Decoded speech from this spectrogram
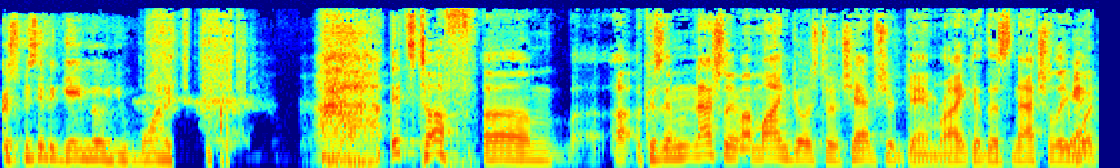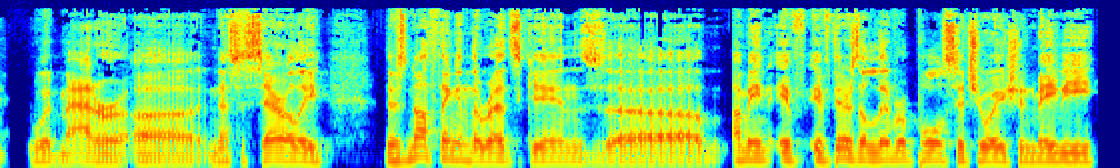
there a specific game though you wanted? To- it's tough um because uh, naturally my mind goes to a championship game right because this naturally yeah. would would matter uh necessarily there's nothing in the redskins uh, i mean if if there's a liverpool situation maybe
